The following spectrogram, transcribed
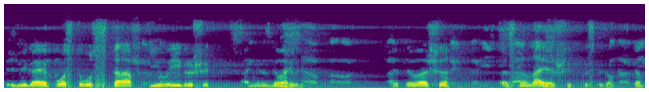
передвигая по столу ставки и выигрыши, они разговаривали. «Это ваша основная ошибка», — сказал капитан.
